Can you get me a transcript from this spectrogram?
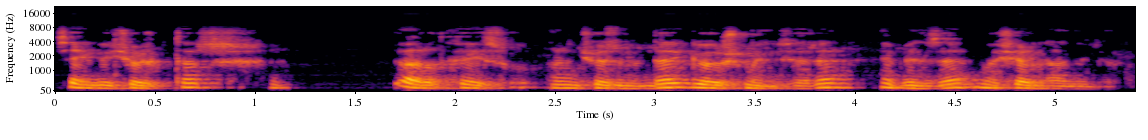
Sevgili çocuklar, Aralık ayı sorularının çözümünde görüşmek üzere. Hepinize başarılar diliyorum.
